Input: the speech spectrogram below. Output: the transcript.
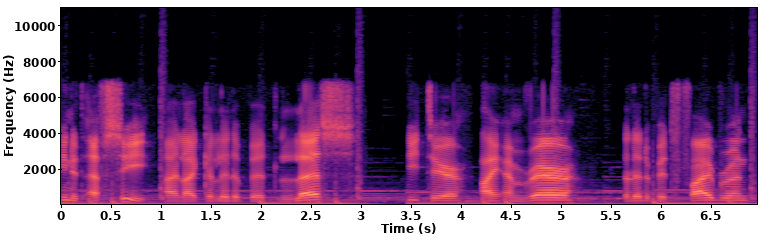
Peanut FC, I like a little bit less. B tier. I am rare, a little bit vibrant.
